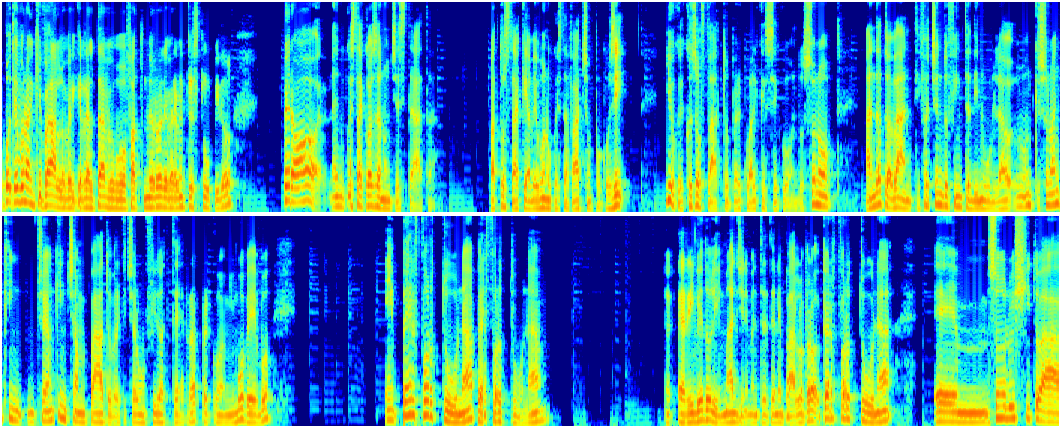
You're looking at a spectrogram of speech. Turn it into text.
Potevano anche farlo perché in realtà avevo fatto un errore veramente stupido però eh, questa cosa non c'è stata. Fatto sta che avevano questa faccia un po' così. Io che cosa ho fatto per qualche secondo? Sono andato avanti facendo finta di nulla, sono anche, in, cioè anche inciampato perché c'era un filo a terra per come mi muovevo e per fortuna, per fortuna, eh, rivedo l'immagine mentre te ne parlo, però per fortuna ehm, sono riuscito a,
